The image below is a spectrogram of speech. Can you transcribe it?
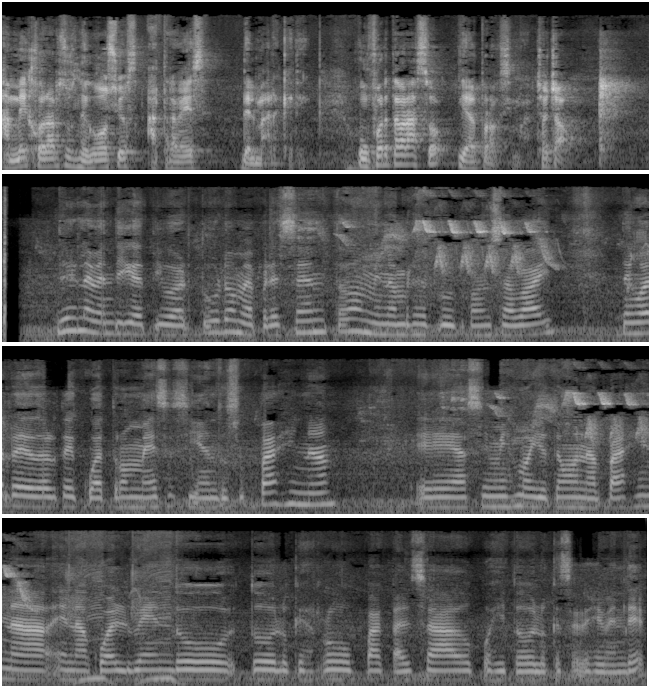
a mejorar sus negocios a través del marketing. Un fuerte abrazo y a la próxima. Chao, chao. Dios le bendiga, tío Arturo. Me presento. Mi nombre es Ruth Gonzabay. Tengo alrededor de cuatro meses siguiendo su página. Eh, asimismo yo tengo una página en la cual vendo todo lo que es ropa, calzado, pues y todo lo que se deje vender.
